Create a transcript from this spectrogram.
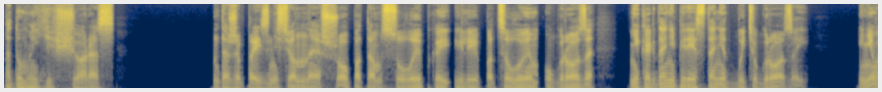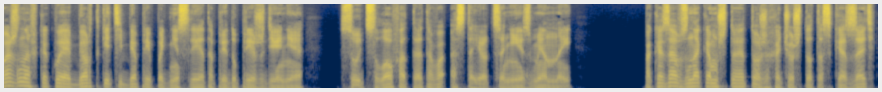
Подумай еще раз». Даже произнесенная шепотом, с улыбкой или поцелуем угроза никогда не перестанет быть угрозой. И неважно, в какой обертке тебе преподнесли это предупреждение, суть слов от этого остается неизменной. Показав знаком, что я тоже хочу что-то сказать,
